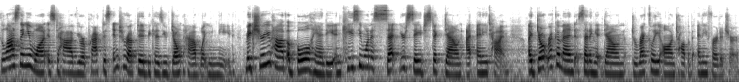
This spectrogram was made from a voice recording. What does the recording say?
The last thing you want is to have your practice interrupted because you don't have what you need. Make sure you have a bowl handy in case you want to set your sage stick down at any time. I don't recommend setting it down directly on top of any furniture.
